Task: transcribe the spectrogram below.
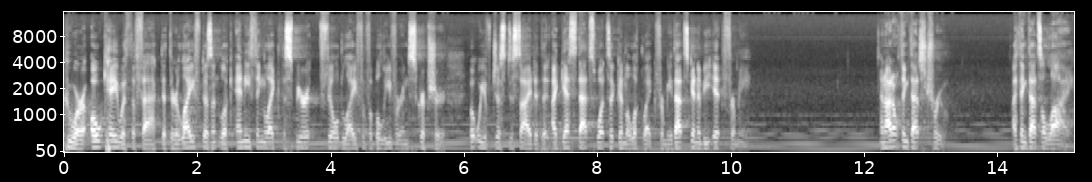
who are okay with the fact that their life doesn't look anything like the spirit filled life of a believer in Scripture, but we have just decided that I guess that's what's going to look like for me. That's going to be it for me. And I don't think that's true. I think that's a lie.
